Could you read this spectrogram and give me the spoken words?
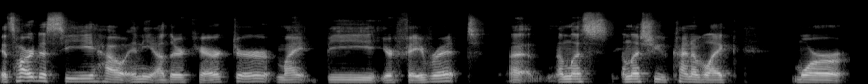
it's hard to see how any other character might be your favorite uh, unless unless you kind of like more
